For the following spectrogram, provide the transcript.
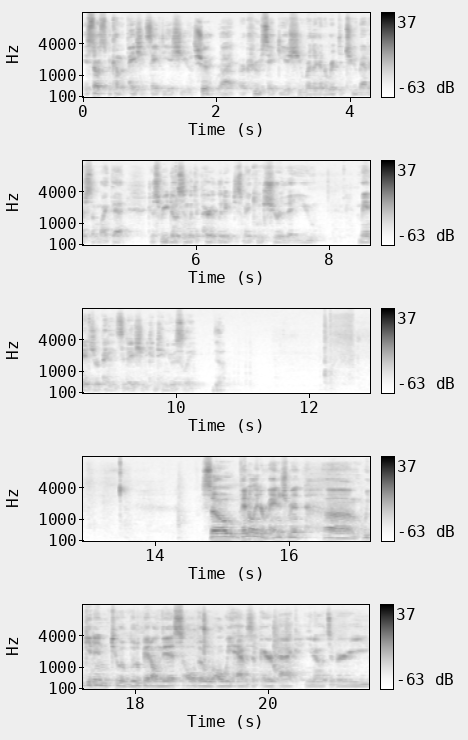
it starts to become a patient safety issue. Sure. Right? Or crew safety issue where they're going to rip the tube out or something like that. Just redosing with a paralytic, just making sure that you manage your pain and sedation continuously. Yeah. So ventilator management, um, we get into a little bit on this, although all we have is a Parapack. You know, it's a very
